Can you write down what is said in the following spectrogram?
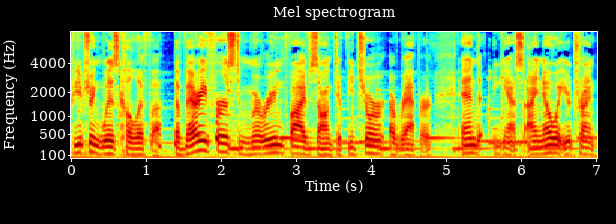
featuring Wiz Khalifa, the very first Maroon 5 song to feature a rapper. And yes, I know what you're trying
